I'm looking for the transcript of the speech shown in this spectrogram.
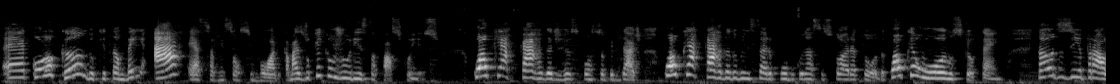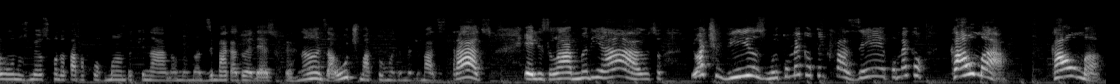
é, colocando que também há essa missão simbólica. Mas o que, que o jurista faz com isso? Qual que é a carga de responsabilidade? Qual que é a carga do Ministério Público nessa história toda? Qual que é o ônus que eu tenho? Então, eu dizia para alunos meus, quando eu estava formando aqui na, na desembargadora Edésio Fernandes, a última turma de magistrados, eles lá, Maria, e o ativismo, e como é que eu tenho que fazer? Como é que eu... Calma! Calma!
